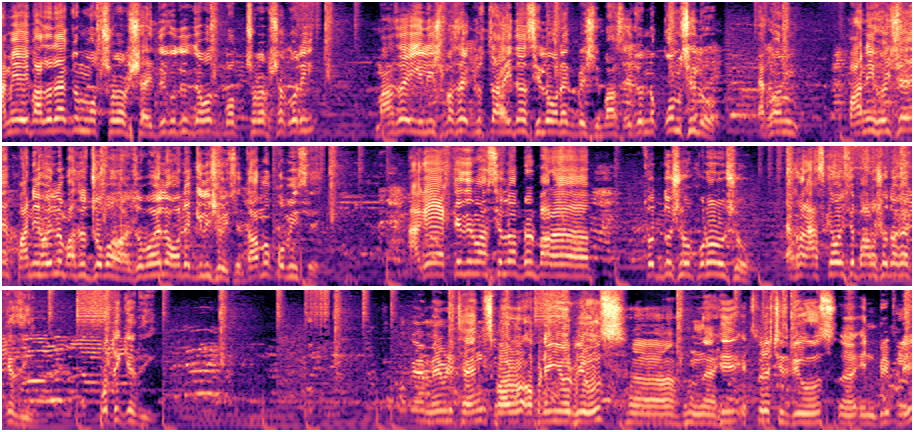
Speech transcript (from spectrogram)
আমি এই বাজারে একজন মৎস্য ব্যবসায়ী। দীর্ঘদিন যাবৎ মৎস্য ব্যবসা করি। মাঝে ইলিশ মাছের একটু চাহিদা ছিল অনেক বেশি। মাছ এই জন্য কম ছিল। এখন পানি হয়েছে পানি হইলে মাছের জবা হয়, জবো হইলে অনেক গিলিশ হয়েছে দামও কমিছে। আগে এক কেজির মাছ ছিল আপনার চোদ্দোশো, পনেরোশো, এখন আজকে হয়েছে বারোশো টাকা কেজি, প্রতি কেজি। Okay memory thanks for opening your views he express his views in briefly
